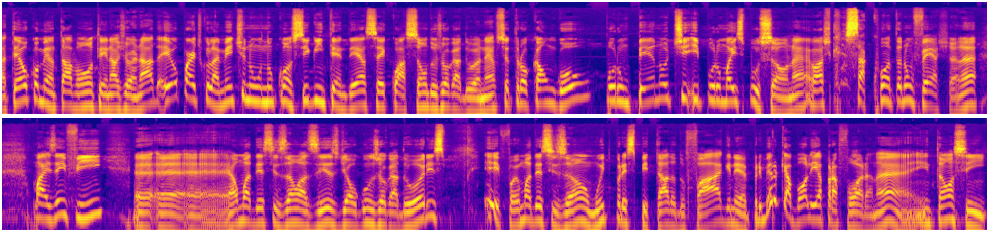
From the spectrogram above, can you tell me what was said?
até eu comentava ontem na jornada, eu particularmente não, não consigo entender essa equação do jogador, né? Você trocar um gol por um pênalti e por uma expulsão, né? Eu acho que essa conta não fecha, né? Mas enfim, é, é, é uma decisão às vezes de alguns jogadores e foi uma decisão muito precipitada do Fagner. Primeiro que a bola ia para fora, né? Então, assim,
